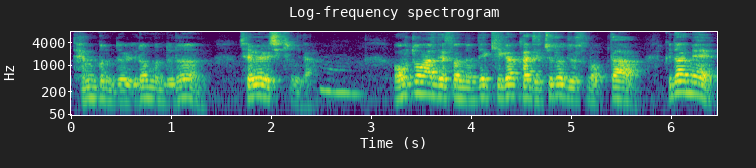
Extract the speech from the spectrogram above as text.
된 분들 이런 분들은 제외를 시킵니다. 음, 엉뚱한 데 썼는데 기간까지 줄여줄 수는 없다. 그 다음에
